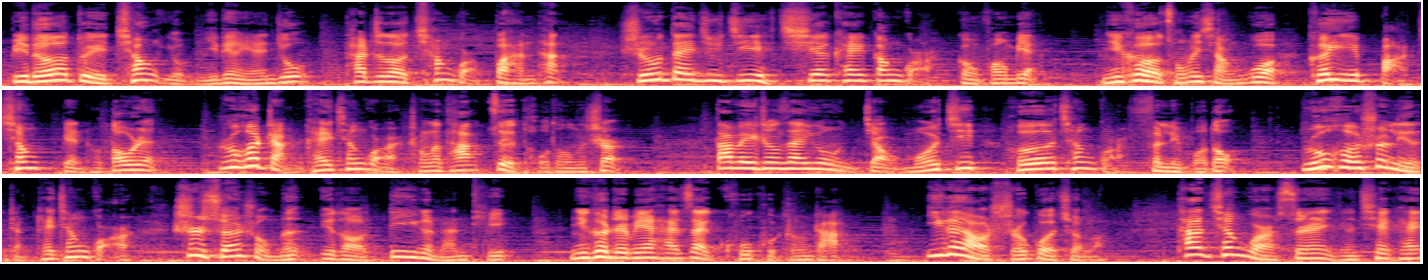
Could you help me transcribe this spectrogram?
彼得对枪有一定研究，他知道枪管不含碳，使用带锯机切开钢管更方便。尼克从未想过可以把枪变成刀刃，如何展开枪管成了他最头疼的事儿。大卫正在用角磨机和枪管奋力搏斗，如何顺利的展开枪管是选手们遇到的第一个难题。尼克这边还在苦苦挣扎。一个小时过去了，他的枪管虽然已经切开。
